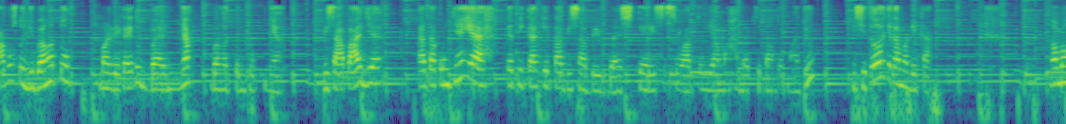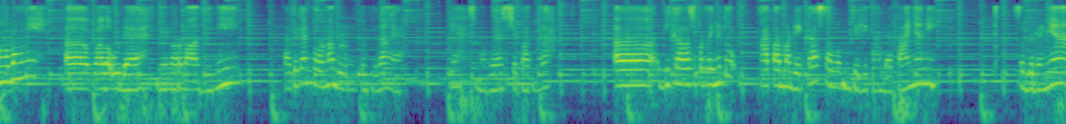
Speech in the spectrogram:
aku setuju banget tuh. Merdeka itu banyak banget bentuknya. Bisa apa aja? Kata kuncinya ya, ketika kita bisa bebas dari sesuatu yang menghambat kita untuk maju, di situlah kita merdeka ngomong-ngomong nih uh, walau udah new normal gini tapi kan corona belum tentu hilang ya ya semoga secepatnya lah uh, di kala seperti ini tuh kata merdeka selalu menjadi tanda tanya nih sebenarnya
